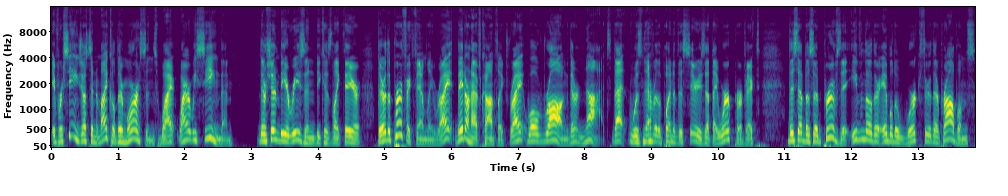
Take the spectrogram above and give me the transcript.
if we're seeing Justin and Michael, they're Morrisons. Why why are we seeing them? There shouldn't be a reason because like they're they're the perfect family, right? They don't have conflict, right? Well, wrong. They're not. That was never the point of this series that they were perfect. This episode proves it. Even though they're able to work through their problems,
